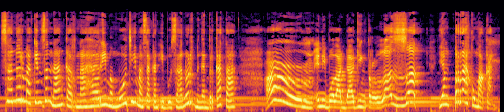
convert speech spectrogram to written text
Sanur makin senang karena Hari memuji masakan ibu Sanur dengan berkata, Hmm, ini bola daging terlezat yang pernah kumakan.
